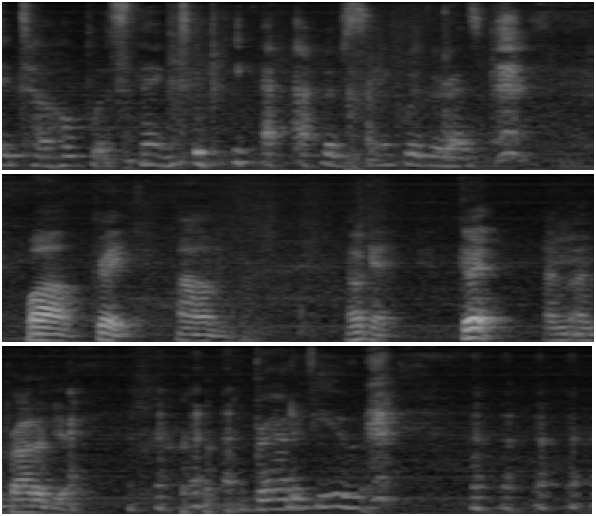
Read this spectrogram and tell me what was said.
it's a hopeless thing to be out of sync with the rest. Wow, great. Um, okay, good. I'm, I'm proud of you. I'm proud of you.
